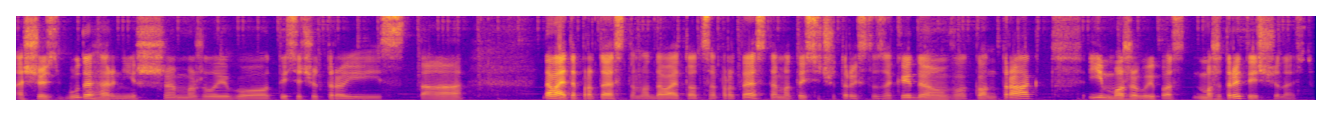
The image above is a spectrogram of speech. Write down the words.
А щось буде гарніше, можливо, 1300. Давайте протестимо. Давайте оце протестимо. 1300 закидаємо в контракт. І може випасти. Може 3000 дасть?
